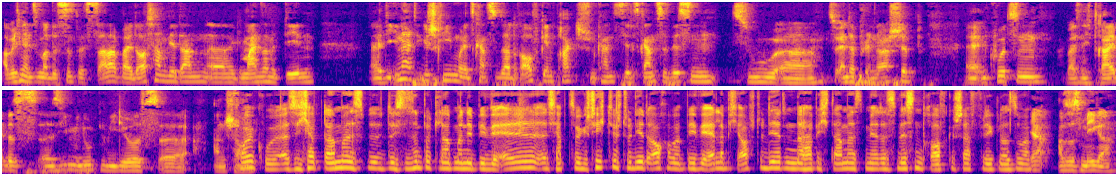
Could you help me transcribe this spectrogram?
aber ich nenne es immer The Simple Startup, weil dort haben wir dann äh, gemeinsam mit denen die Inhalte geschrieben und jetzt kannst du da draufgehen praktisch und kannst dir das ganze Wissen zu, äh, zu Entrepreneurship äh, in kurzen, weiß nicht, drei bis äh, sieben Minuten Videos äh, anschauen. Voll cool. Also ich habe damals durch Simple Club meine BWL, ich habe zwar Geschichte studiert auch, aber BWL habe ich auch studiert und da habe ich damals mir das Wissen drauf geschafft für die Klausur. Ja, also ist mega.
